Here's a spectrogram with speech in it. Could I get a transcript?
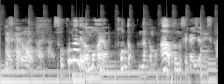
んですけど、そこまではもはや本当なんかもうアートの世界じゃないですか。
